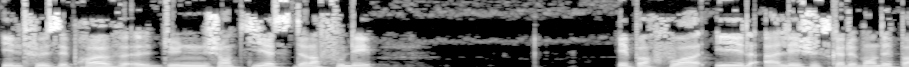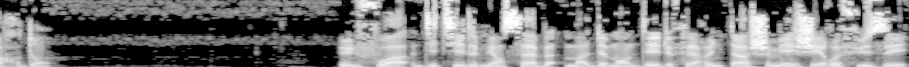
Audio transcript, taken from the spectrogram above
il faisait preuve d'une gentillesse dans la foulée, et parfois il allait jusqu'à demander pardon. Une fois, dit-il, Mianseb m'a demandé de faire une tâche, mais j'ai refusé.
